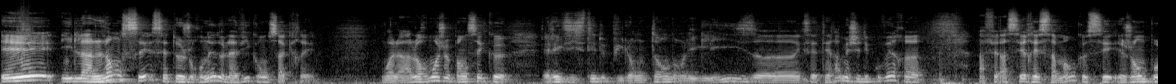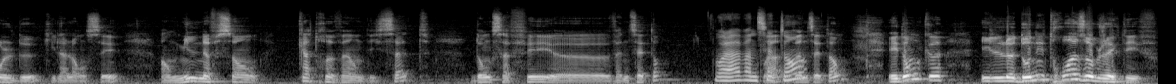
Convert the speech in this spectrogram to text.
et il a lancé cette journée de la vie consacrée. Voilà, alors moi je pensais qu'elle existait depuis longtemps dans l'Église, euh, etc. Mais j'ai découvert euh, assez récemment que c'est Jean-Paul II qui l'a lancé en 1997, donc ça fait 27 euh, ans. Voilà, 27 ans. 27 ans. Et donc il donnait trois objectifs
